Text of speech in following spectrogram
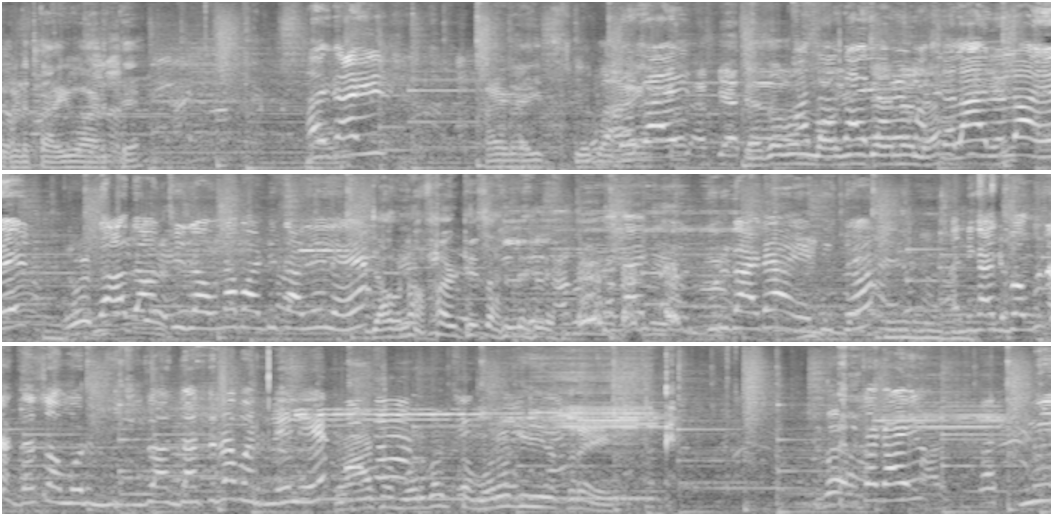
इकडे ताई वाढते. हाय काय गाईस त्याचा पण चॅनल आहे. आहे. पार्टी चाललेली आहे. पार्टी चाललेली आहे. गाड्या तिथं आणि काही बघू शकता समोर जत्रा भरलेली आहे. समोर पण समोर जत्रा आहे मी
